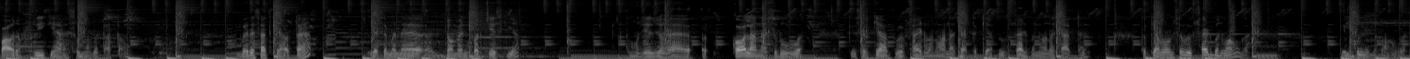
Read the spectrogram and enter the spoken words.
power of free क्या है, सब मैं बताता हूँ। मेरे साथ क्या होता है, जैसे मैंने डोमेन परचेज़ किया तो मुझे जो है कॉल आना शुरू हुआ कि सर क्या आप वेबसाइट बनवाना चाहते हैं, क्या आप वेबसाइट बनवाना चाहते हैं? तो क्या मैं उनसे वेबसाइट बनवाऊँगा? बिल्कुल नहीं बनवाऊँगा।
